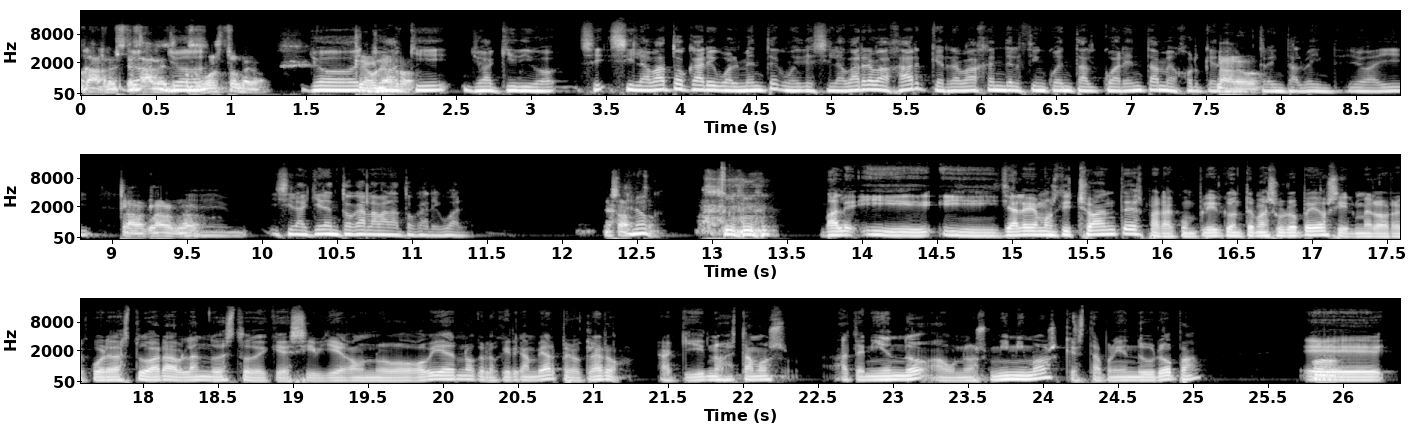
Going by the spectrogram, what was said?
la, respetable, por supuesto, pero. Yo, aquí, yo aquí digo, si, la va a tocar igualmente, como dices, si la va a rebajar, que rebajen del 50 al 40 mejor que del 30 al 20. Yo ahí. Claro, claro, claro. Eh, y si la quieren tocar, la van a tocar igual. Exacto. Vale, y, ya le habíamos dicho antes, para cumplir con temas europeos, y me lo recuerdas tú ahora hablando esto de que si llega un nuevo gobierno que lo quiere cambiar, pero claro, aquí nos estamos ateniendo a unos mínimos que está poniendo Europa. Eh,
